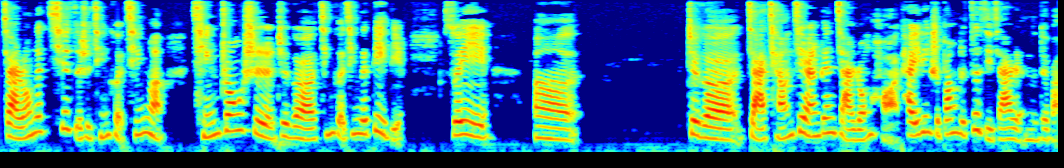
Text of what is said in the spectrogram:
贾蓉的妻子是秦可卿嘛，秦钟是这个秦可卿的弟弟，所以呃，这个贾强既然跟贾蓉好啊，他一定是帮着自己家人的，对吧？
